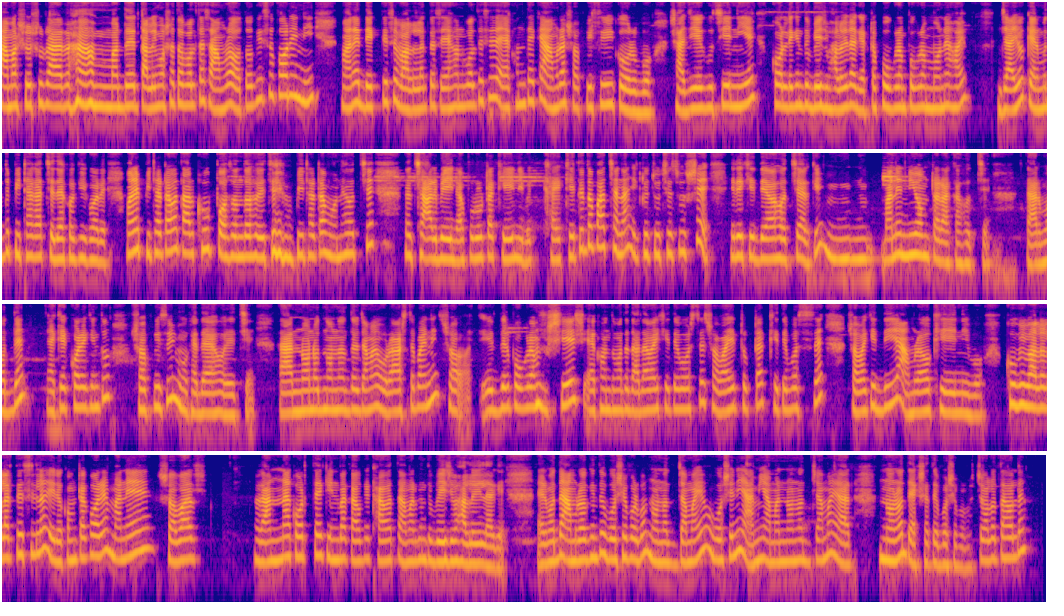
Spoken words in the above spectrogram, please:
আমার শ্বশুর আর আমাদের তালুই মশা তো বলতেছে, আমরা অত কিছু করিনি। মানে দেখতেছে, ভালো লাগতেছে। এখন বলতেছে, এখন থেকে আমরা সব কিছুই করব। সাজিয়ে গুছিয়ে নিয়ে করলে কিন্তু বেশ ভালোই লাগে। একটা প্রোগ্রাম প্রোগ্রাম মনে হয়। যাই হোক, এর মধ্যে পিঠা খাচ্ছে, দেখো কি করে। মানে পিঠাটাও তার খুব পছন্দ হয়েছে। পিঠাটা মনে হচ্ছে ছাড়বেই না, পুরোটা খেয়ে নেবে। খেতে তো পাচ্ছে না, একটু চুষে চুষে রেখে দেওয়া হচ্ছে আর কি। মানে নিয়মটা রাখা হচ্ছে। তার মধ্যে এক এক করে কিন্তু সব কিছুই মুখে দেওয়া হয়েছে। আর ননদ ননদদের জামাই ওরা আসতে পারেনি। স- এদের প্রোগ্রাম শেষ। এখন তোমাদের দাদাভাই খেতে বসছে। সবাই টুকটাক খেতে বসছে। সবাইকে দিয়ে আমরাও খেয়ে নিব। খুবই ভালো লাগতেছিল এরকমটা করে। মানে সবার রান্না করতে কিংবা কাউকে খাওয়াতে আমার কিন্তু বেশ ভালোই লাগে। এর মধ্যে আমরাও কিন্তু বসে পড়ব। ননদ জামাইও বসে নিই আমি, আমার ননদ জামাই আর ননদ একসাথে বসে পড়ব। চলো তাহলে।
